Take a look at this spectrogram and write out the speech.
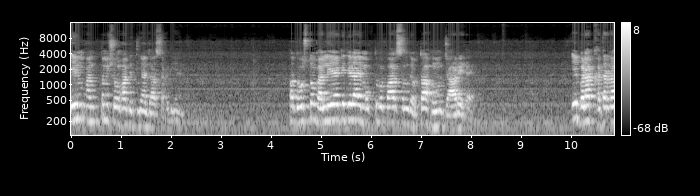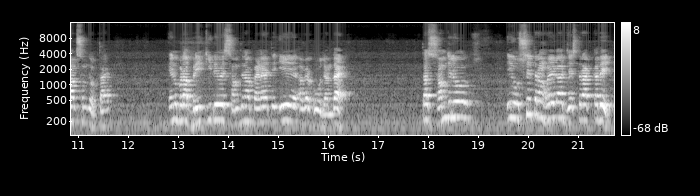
ਇਹਨੂੰ ਅੰਤਮ ਸ਼ੋਹਾਂ ਦਿੱਤੀਆਂ ਜਾ ਸਕਦੀਆਂ ਨੇ। ਔਰ ਦੋਸਤੋ, ਗੱਲ ਇਹ ਹੈ ਕਿ ਜਿਹੜਾ ਇਹ ਮੁਕਤ ਵਪਾਰ ਸਮਝੌਤਾ ਹੋਣ ਜਾ ਰਿਹਾ ਹੈ, ਇਹ ਬੜਾ ਖਤਰਨਾਕ ਸਮਝੌਤਾ ਹੈ। ਇਹਨੂੰ ਬੜਾ ਬਰੀਕੀ ਦੇ ਵਿੱਚ ਸਮਝਣਾ ਪੈਣਾ ਤੇ ਇਹ ਅਗਰ ਹੋ ਜਾਂਦਾ ਹੈ ਤਾਂ ਸਮਝ ਲਓ, ਇਹ ਉਸੇ ਤਰ੍ਹਾਂ ਹੋਏਗਾ ਜਿਸ ਤਰ੍ਹਾਂ ਕਦੇ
